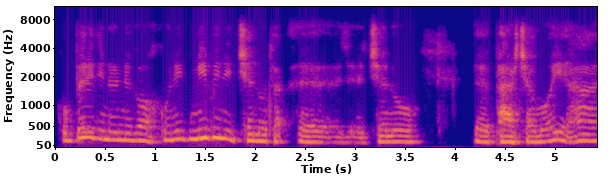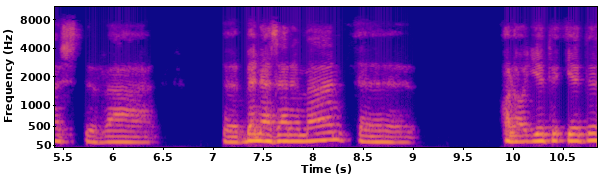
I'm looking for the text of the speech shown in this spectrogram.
خب برید این نگاه کنید می‌بینید چه نوع پرچمایی هست و به نظر من حالا یه یه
